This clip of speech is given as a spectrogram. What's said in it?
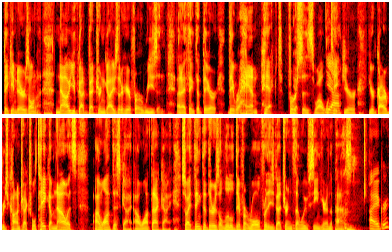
they came to Arizona. Now you've got veteran guys that are here for a reason, and I think that they are they were handpicked versus well, we'll Yeah. take your your garbage contracts, we'll take them. Now it's I want this guy, I want that guy. So I think that there is a little different role for these veterans than we've seen here in the past. I agree.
